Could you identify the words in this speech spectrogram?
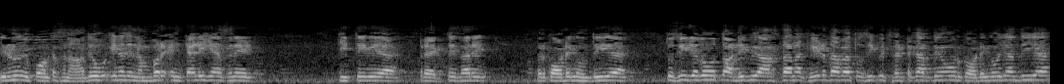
ਇਹਨਾਂ ਨੂੰ ਇੰਪੋਰਟੈਂਸ ਨਾ ਦਿਓ। ਇਹਨਾਂ ਦੇ ਨੰਬਰ ਇੰਟੈਲੀਜੈਂਸ ਨੇ ਕੀਤੇ ਹੋਏ ਆ ਟਰੈਕ ਤੇ ਸਾਰੇ ਰਿਕਾਰਡਿੰਗ ਹੁੰਦੀ ਹੈ ਤੁਸੀਂ ਜਦੋਂ ਤੁਹਾਡੀ ਕੋਈ ਆਸਥਾ ਨਾਲ ਖੇਡਦਾ ਵਾ, ਤੁਸੀਂ ਕੋਈ ਥ੍ਰੈਟ ਕਰਦੇ ਹੋ ਰਿਕਾਰਡਿੰਗ ਹੋ ਜਾਂਦੀ ਆ।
